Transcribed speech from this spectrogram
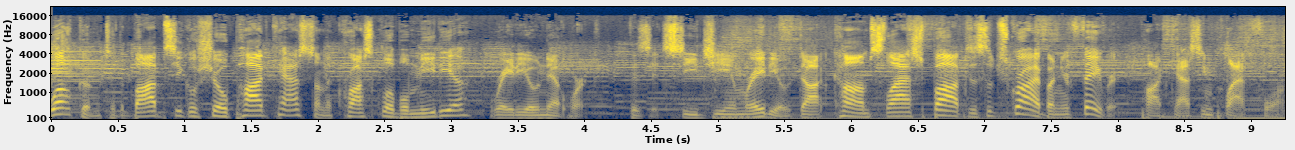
Welcome to the Bob Siegel Show podcast on the Cross Global Media Radio Network. Visit cgmradio.com slash Bob to subscribe on your favorite podcasting platform.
